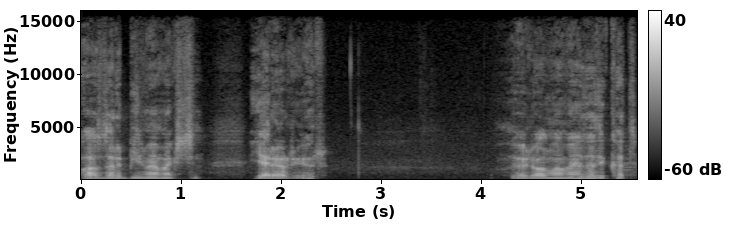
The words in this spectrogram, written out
Bazıları bilmemek için yer arıyor. Öyle olmamaya da dikkat.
